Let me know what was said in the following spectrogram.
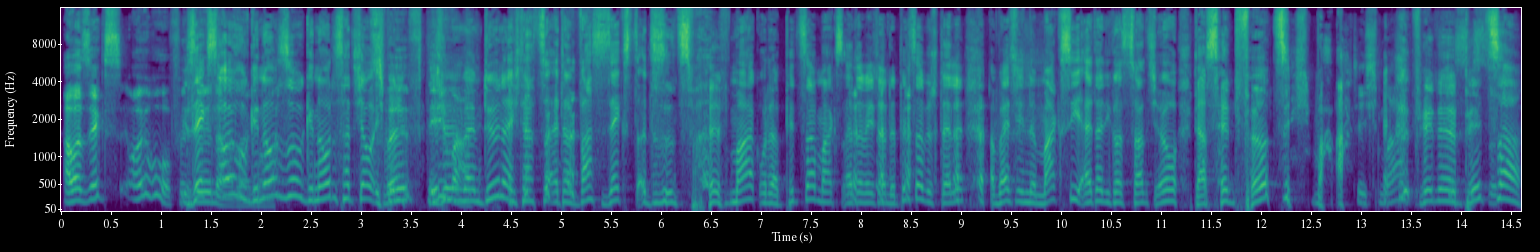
Aber 6 Euro für 6 Döner, Euro, genau so, genau das hatte ich auch. Ich bin, 12 ich bin beim Döner, ich dachte so, Alter, was, 6, das sind 12 Mark oder Pizza Max, Alter, wenn ich da eine Pizza bestelle, aber weiß ich, eine Maxi, Alter, die kostet 20 Euro, das sind 40 Mark. Ich mag. Für eine ist so- Pizza.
